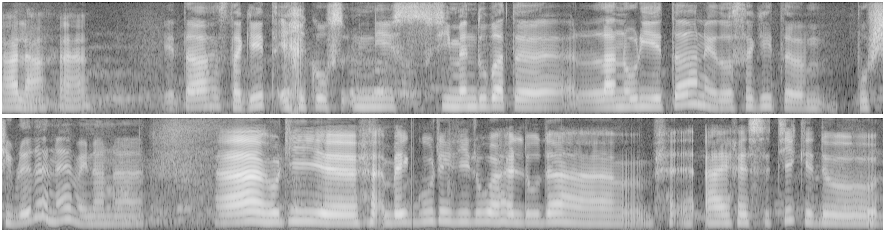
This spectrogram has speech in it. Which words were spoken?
hala. Eh? Eta, ez dakit, erreko zimendu bat uh, lan horietan, edo ez dakit, uh, posible den, eh? Bainan, uh... Ah, hori, uh, gure dirua heldu da uh, ARS-etik edo mm.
